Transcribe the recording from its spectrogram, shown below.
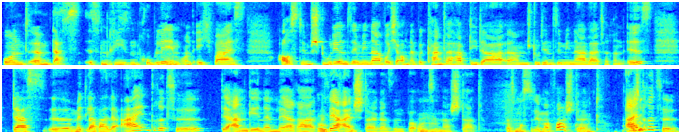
Und ähm, das ist ein Riesenproblem. Und ich weiß aus dem Studienseminar, wo ich auch eine Bekannte habe, die da ähm, Studienseminarleiterin ist, dass äh, mittlerweile ein Drittel der angehenden Lehrer Quereinsteiger sind bei uns in der Stadt. Das musst du dir mal vorstellen. Gott. Also- ein Drittel.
